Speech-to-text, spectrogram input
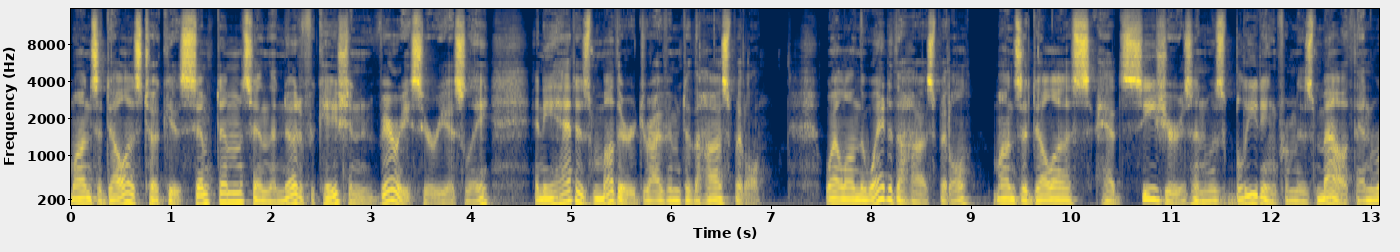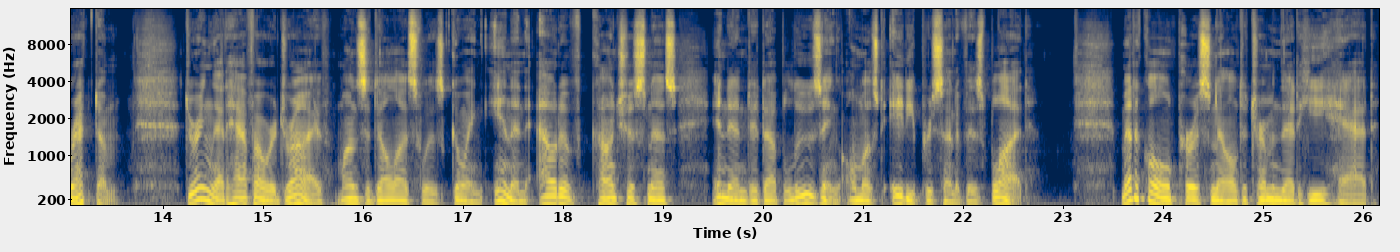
Monzidelis took his symptoms and the notification very seriously, and he had his mother drive him to the hospital. While on the way to the hospital, Monzidelis had seizures and was bleeding from his mouth and rectum. During that half hour drive, Monzidelis was going in and out of consciousness and ended up losing almost 80% of his blood. Medical personnel determined that he had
